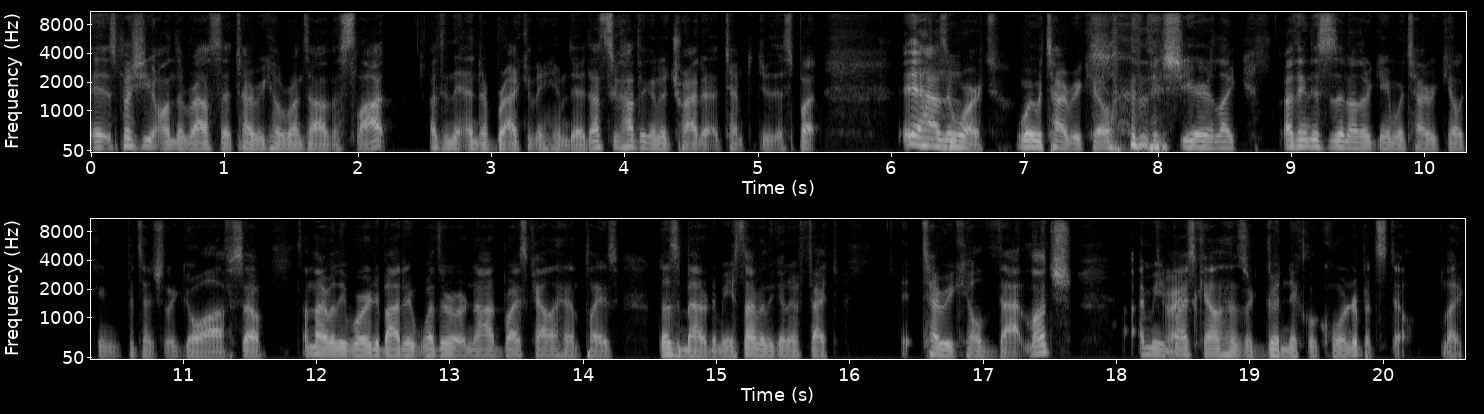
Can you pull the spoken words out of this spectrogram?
especially on the routes that Tyreek Hill runs out of the slot, I think they end up bracketing him there. That's how they're going to try to attempt to do this, but it hasn't mm-hmm. worked. We're with Tyreek Hill this year. Like, I think this is another game where Tyreek Hill can potentially go off. So I'm not really worried about it. Whether or not Bryce Callahan plays doesn't matter to me. It's not really going to affect Tyreek Hill that much. I mean, right. Bryce Callahan's a good nickel corner, but still, like,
